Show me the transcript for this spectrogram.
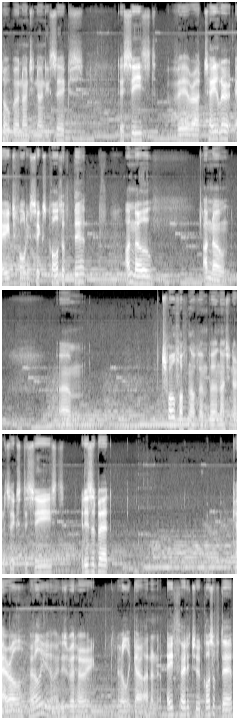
October, nineteen ninety-six. Deceased Vera Taylor, age forty-six. Cause of death unknown. Unknown. Um, 12th of November 1996, deceased Elizabeth Carol Hurley or Elizabeth Hurley, Hurley Carol, I don't know. 832, cause of death,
